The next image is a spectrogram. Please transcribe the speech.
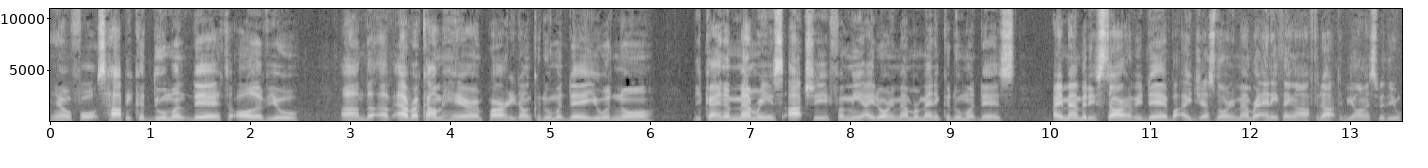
You know, folks, happy Kadooment Day to all of you um, that have ever come here and partied on Kadooment Day. You would know the kind of memories. Actually, for me, I don't remember many Kadooment days. I remember the start of a day, but I just don't remember anything after that, to be honest with you.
